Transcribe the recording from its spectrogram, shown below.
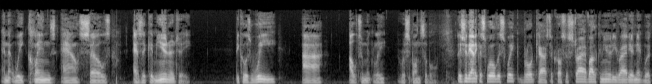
and that we cleanse ourselves as a community because we are ultimately responsible. Listen to the Anarchist World this week, broadcast across Australia via the Community Radio Network.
